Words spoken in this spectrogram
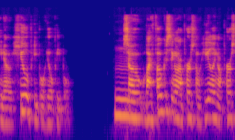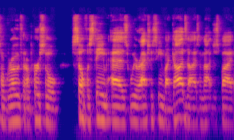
You know, heal people heal people. Mm. So by focusing on our personal healing, our personal growth, and our personal self esteem as we are actually seen by God's eyes and not just by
